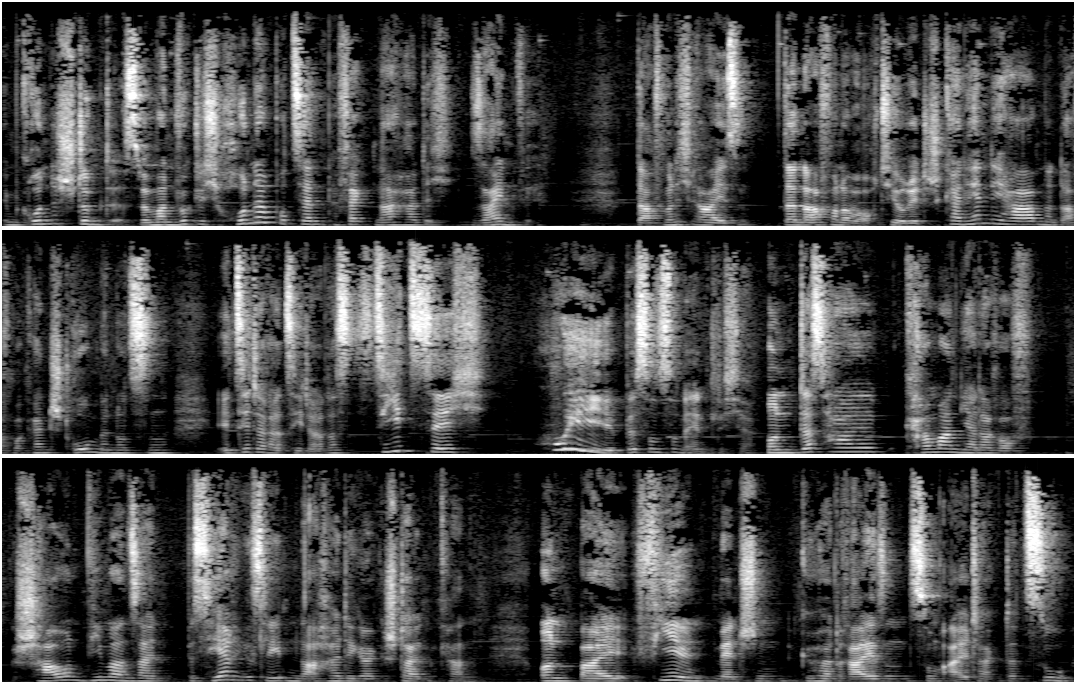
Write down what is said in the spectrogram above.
im Grunde stimmt es. Wenn man wirklich 100% perfekt nachhaltig sein will, darf man nicht reisen. Dann darf man aber auch theoretisch kein Handy haben, dann darf man keinen Strom benutzen, etc. etc. Das zieht sich hui bis ins Unendliche. Und deshalb kann man ja darauf schauen, wie man sein bisheriges Leben nachhaltiger gestalten kann. Und bei vielen Menschen gehört Reisen zum Alltag dazu.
